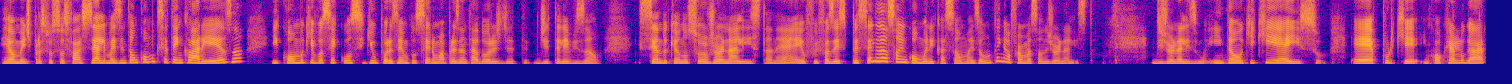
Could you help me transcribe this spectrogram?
realmente para as pessoas falarem, Gisele, mas então como que você tem clareza e como que você conseguiu, por exemplo, ser uma apresentadora de, de televisão? Sendo que eu não sou jornalista, né? Eu fui fazer especialização em comunicação, mas eu não tenho a formação de jornalista, de jornalismo. Então, o que que é isso? É porque em qualquer lugar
